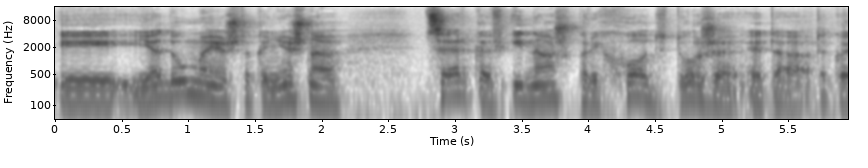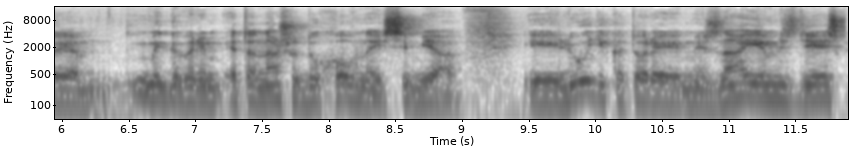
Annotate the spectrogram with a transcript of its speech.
И я думаю, что, конечно, церковь и наш приход тоже это такое, мы говорим, это наша духовная семья. И люди, которые мы знаем здесь,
